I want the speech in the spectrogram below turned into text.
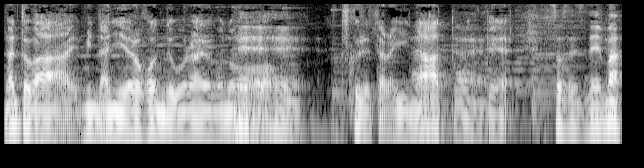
なんとかみんなに喜んでもらえるものをええ作れたらいいなと思って、えそうですね、まあ、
